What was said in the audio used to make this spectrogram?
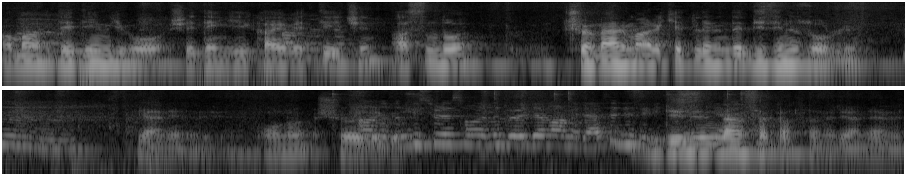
Ama Hmm. dediğim gibi o şey dengeyi kaybettiği Anladım. için aslında o çömelme hareketlerinde dizini zorluyor. Hmm, Yani onu şöyle Anladım. Bir süre sonra da böyle devam ederse dizi gidecek. Dizinden sakatlanır yani evet.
